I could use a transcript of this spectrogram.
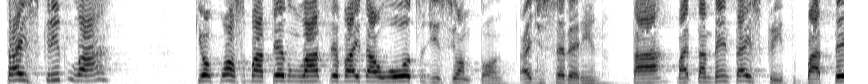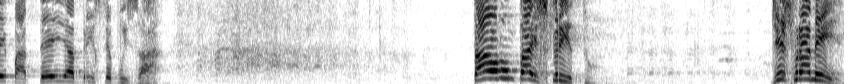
Está escrito lá que eu posso bater de um lado, você vai dar o outro, disse o Antônio. Aí disse Severino, tá, mas também está escrito, bater, bater e abrir você vos Tá ou não está escrito? Diz para mim.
